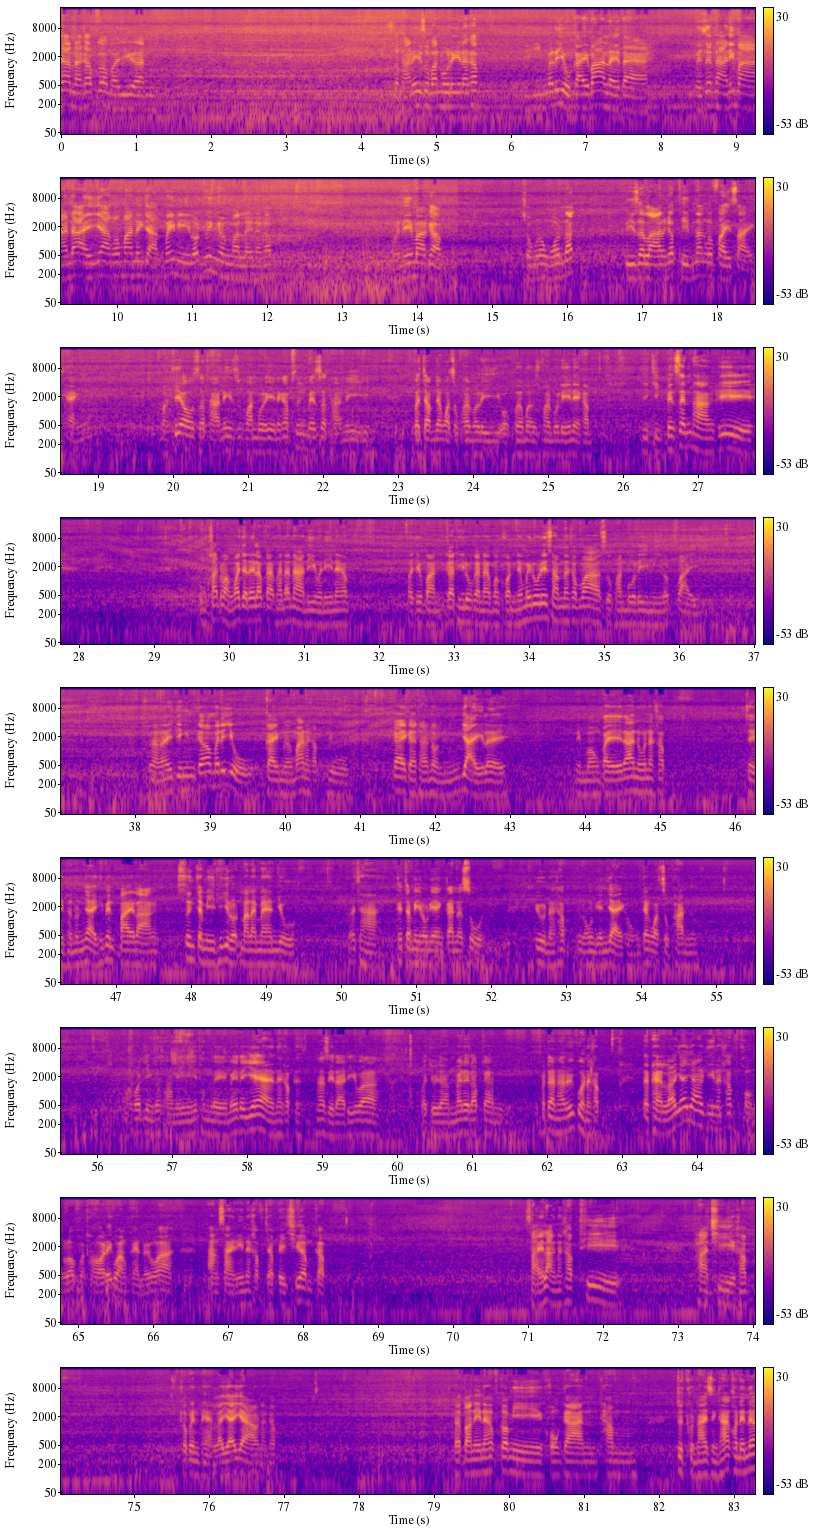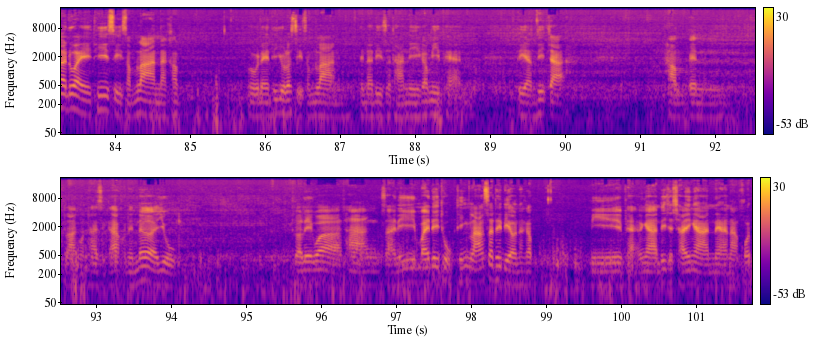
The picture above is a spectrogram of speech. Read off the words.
ชั่นนะครับก็มาเยือน สถานีสุพรรณบุรีนะครับจริงๆไม่ได้อยู่ไกลบ้านเลยแต่ เป็นเส้นทางที่มาได้ยากมากๆเนื่องจากไม่มีรถวิ่งกลางวันเลยนะครับ วันนี้มากับชมรมคนรักปีสลานะครับทีมนั่งรถไฟสายแข็ง มาเที่ยวสถานีสุพรรณบุรีนะครับ ซึ่งเป็นสถานีประจำจังหวัดสุพรรณบุรีอยู่อำเภอเมืองสุพรรณบุรีเนี่ยครับจริงๆเป็นเส้นทางที่ คาดหวังว่าจะได้รับการพัฒนาดีวันนี้นะครับ ปัจจุบันก็ที่รู้กันนะบางคนยังไม่รู้ด้วยซ้ำนะครับว่าสุพรรณบุรีมีรถไฟสถานีจริงก็ไม่ได้อยู่ไกลเมืองมากนะครับ อยู่ใกล้กับถนนใหญ่เลยนี่มองไปด้านนู้นนะครับจะเห็นถนนใหญ่ที่เป็นปลายราง ซึ่งจะมีที่รถมาลายแมนอยู่ก็จะก็จะมีโรงเรียนการสูตรอยู่นะครับ โรงเรียนใหญ่ของจังหวัดสุพรรณ เพราะยิงสถานีนี้ทำเลไม่ได้แย่นะครับแต่น่าเสียดายที่ว่าปัจจุบันไม่ได้รับการพัฒนาด้วยกว่านะครับ แต่แผนระยะยาวจริงนะครับ ของรฟทได้วางแผนไว้ว่าทางสายนี้นะครับจะไปเชื่อมกับ สายหลักนะครับที่พาชีครับ ก็เป็นแผนระยะยาวนะครับและตอนนี้นะครับก็มีโครงการทำจุดขนถ่ายสินค้าคอนเทนเนอร์ด้วยที่สีสำรานนะครับ บริเวณที่ยุรศรีสำรานเป็นอดีตสถานีก็มีแผนเตรียมที่จะทำเป็นรางขนถ่ายสินค้าคอนเทนเนอร์อยู่ ก็เรียกว่าทางสายนี้ไม่ได้ถูกทิ้งร้างซะทีเดียวนะครับ มีแผนงานที่จะใช้งานในอนาคต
